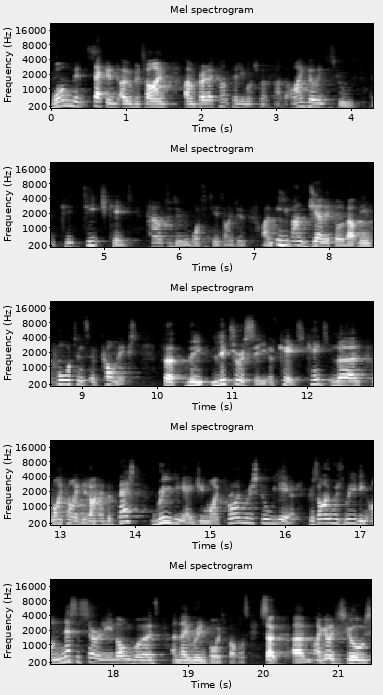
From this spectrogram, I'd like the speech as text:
one minute, second over time, I'm afraid I can't tell you much about the fact that I go into schools and teach kids how to do what it is I do. I'm evangelical about the importance of comics for the literacy of kids. Kids learn like I did. I had the best reading age in my primary school year because I was reading unnecessarily long words and they were in voice bubbles. So um, I go into schools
